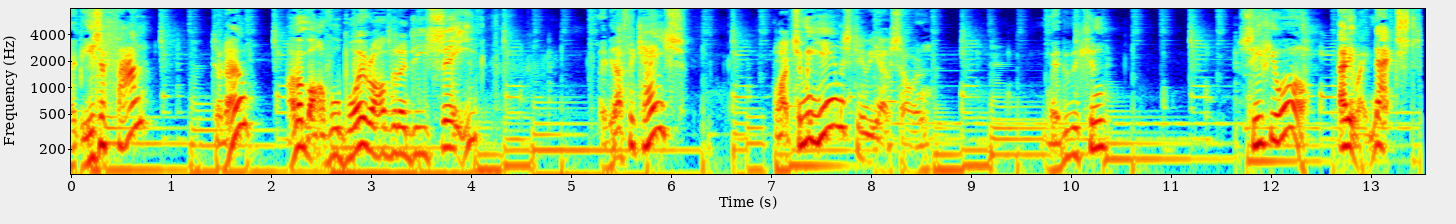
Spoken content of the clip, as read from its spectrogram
Maybe he's a fan. Don't know. I'm a Marvel boy rather than a DC. Maybe that's the case. Write to me here, Mysterio, so and maybe we can see if you are. Anyway, next,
